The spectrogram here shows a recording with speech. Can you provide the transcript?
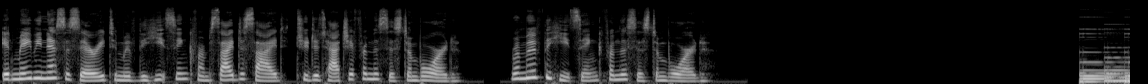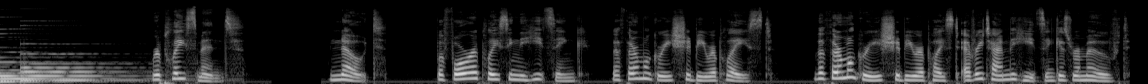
it may be necessary to move the heatsink from side to side to detach it from the system board. Remove the heatsink from the system board. Replacement Note: Before replacing the heatsink, the thermal grease should be replaced. The thermal grease should be replaced every time the heatsink is removed.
